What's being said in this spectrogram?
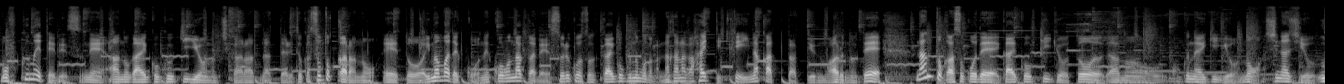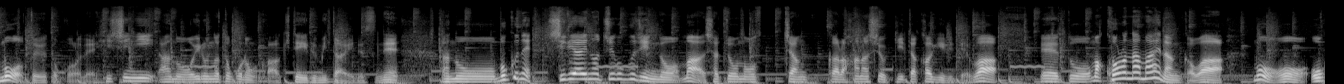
も含めてですね、あの、外国企業の力だったりとか、外からの、えっ、ー、と、今までこうね、コロナ禍でそれこそ外国のものがなかなか入ってきていなかったっていうのもあるので、なんとかそこで外国企業と、あの、国内企業のシナジーを生もうというところで、必死に、あの、いろんなところが来ているみたいですね。あの、僕ね、知り合いの中国人の、まあ、社長のおっちゃんから話を聞いた限りでは、えっ、ー、と、まあ、コロナ前なんかは、もう、大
